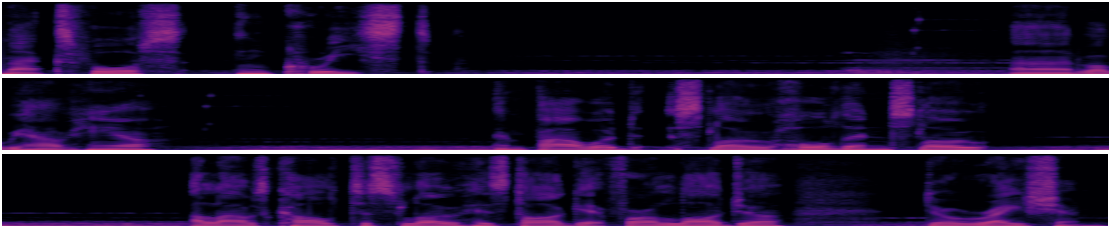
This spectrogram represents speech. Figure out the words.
Max force increased. And what we have here. Empowered slow. Hold in slow allows Carl to slow his target for a larger duration.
